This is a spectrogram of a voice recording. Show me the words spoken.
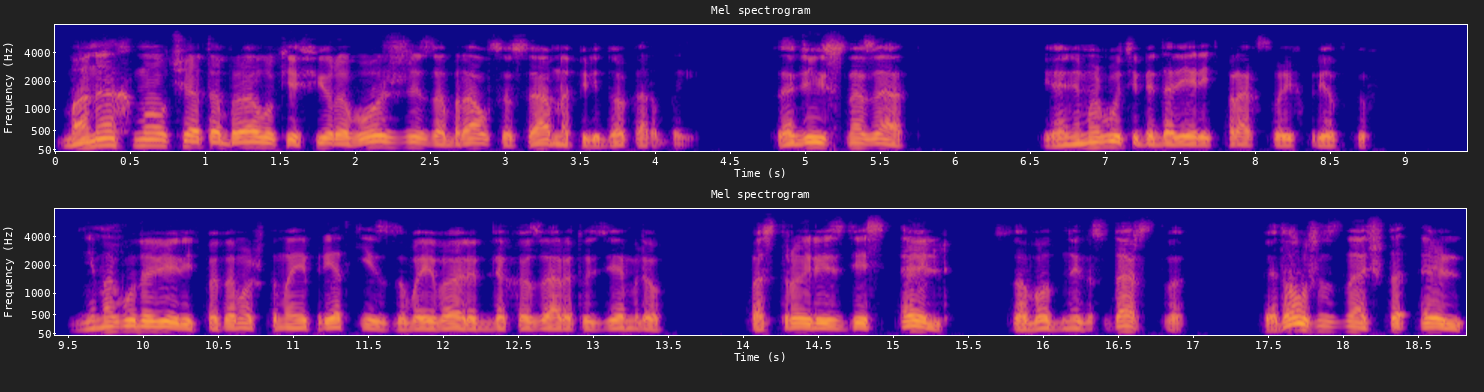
Монах молча отобрал у кефира вожжи, забрался сам на передок арбы. «Садись назад. Я не могу тебе доверить прах своих предков. Не могу доверить, потому что мои предки завоевали для Хазар эту землю, построили здесь Эль, свободное государство. Ты должен знать, что Эль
